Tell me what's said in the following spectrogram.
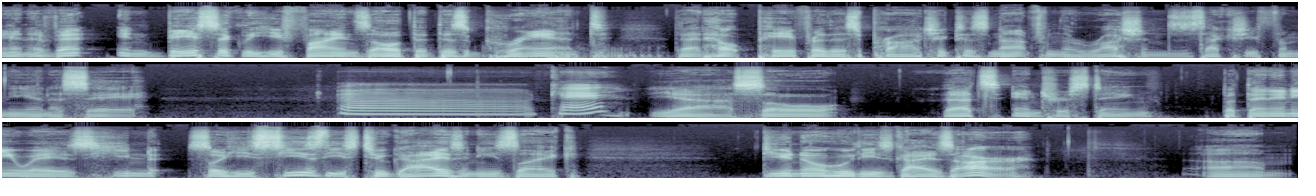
and event and basically he finds out that this grant that helped pay for this project is not from the Russians; it's actually from the NSA. Uh, okay. Yeah, so that's interesting. But then, anyways, he so he sees these two guys and he's like, "Do you know who these guys are?" Um,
